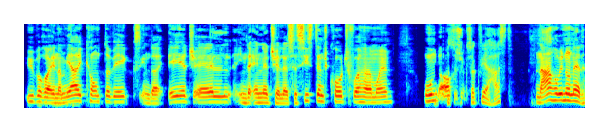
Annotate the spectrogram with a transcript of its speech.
überall in Amerika unterwegs, in der AHL, in der NHL als Assistant Coach vorher einmal. Und auch Hast du schon gesagt, wie er heißt? Nein, habe ich noch nicht.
